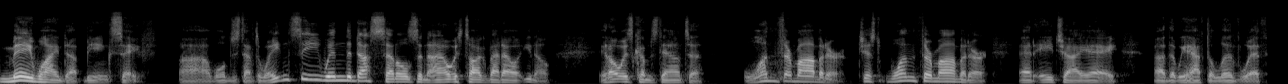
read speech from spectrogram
may wind up being safe. Uh, we'll just have to wait and see when the dust settles. And I always talk about how, you know, it always comes down to one thermometer, just one thermometer at HIA uh, that we have to live with.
